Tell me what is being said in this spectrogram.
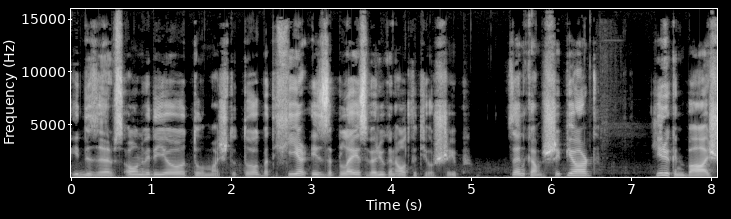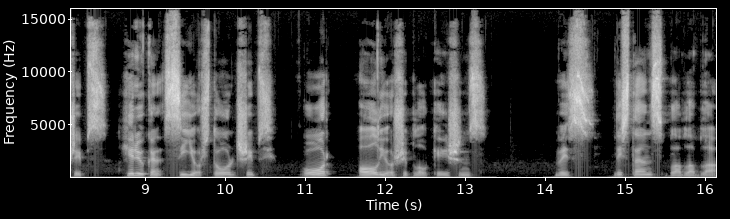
it deserves own video, too much to talk, but here is the place where you can outfit your ship. Then comes shipyard, here you can buy ships, here you can see your stored ships, or all your ship locations with distance, blah blah blah.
